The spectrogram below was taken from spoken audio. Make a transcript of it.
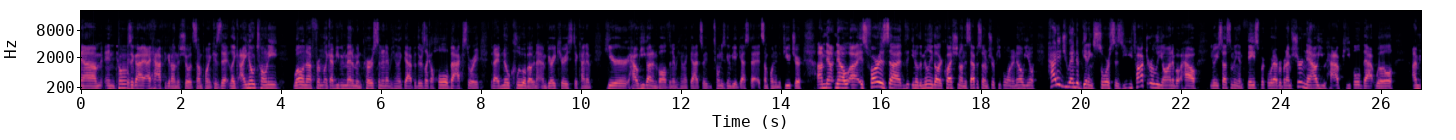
Um, and Tony's a guy I have to get on the show at some point because that, like, I know Tony well enough from like I've even met him in person and everything like that. But there's like a whole backstory that I have no clue about, and I'm very curious to kind of hear how he got involved and everything like that. So Tony's going to be a guest at, at some point in the future. Um, now, now uh, as far as uh, the, you know, the million dollar question on this episode, I'm sure people want to know. You know, how did you end up getting sources? You, you talked early on about how you know you saw something on Facebook or whatever, but I'm sure now you have people that will I'm,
